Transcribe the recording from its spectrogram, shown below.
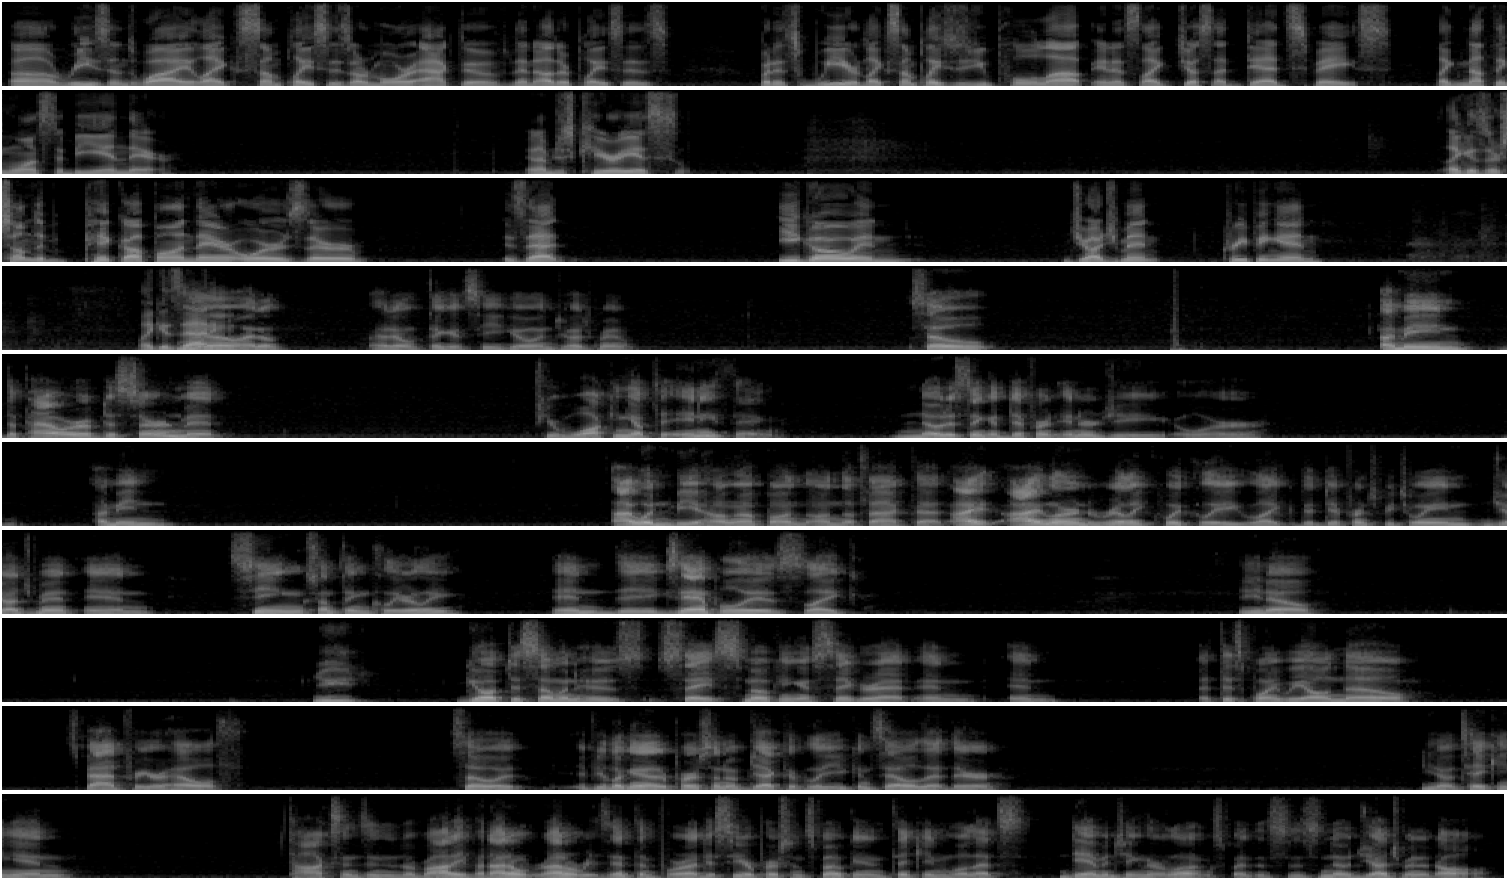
uh, reasons why like some places are more active than other places but it's weird. Like some places you pull up and it's like just a dead space. Like nothing wants to be in there. And I'm just curious like is there something to pick up on there or is there is that ego and judgment creeping in? Like is that No, I don't. I don't think it's ego and judgment. So, I mean, the power of discernment. If you're walking up to anything, noticing a different energy, or, I mean, I wouldn't be hung up on on the fact that I I learned really quickly like the difference between judgment and seeing something clearly. And the example is like you know you go up to someone who's say smoking a cigarette and and at this point we all know it's bad for your health. So it, if you're looking at a person objectively, you can tell that they're, you know, taking in toxins into their body. But I don't, I don't resent them for it. I just see a person smoking and thinking, well, that's damaging their lungs. But this is no judgment at all.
